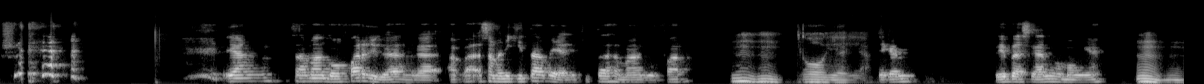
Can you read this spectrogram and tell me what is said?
Yang sama Gofar juga nggak apa sama Nikita apa ya? Nikita sama Gofar Hmm, hmm. Oh iya iya. ya kan bebas kan ngomongnya Hmm, hmm.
